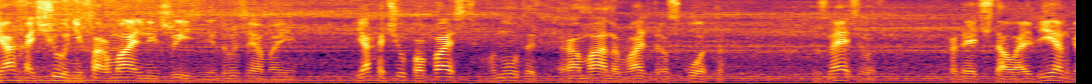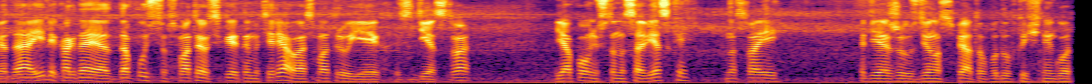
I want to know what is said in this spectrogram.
Я хочу неформальной жизни, друзья мои. Я хочу попасть внутрь романа Вальтера Скотта. Знаете, вот, когда я читал Айвенга, да, или когда я, допустим, смотрел секретные материалы, а смотрю я их с детства. Я помню, что на советской, на своей, где я жил с 95 по 2000 год,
